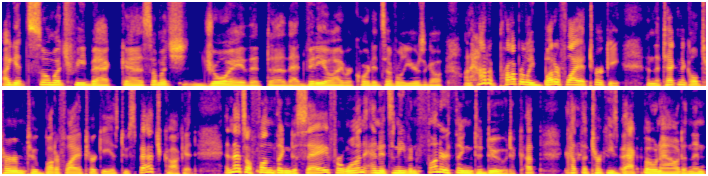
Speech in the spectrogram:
I get so much feedback, uh, so much joy that uh, that video I recorded several years ago on how to properly butterfly a turkey, and the technical term to butterfly a turkey is to spatchcock it, and that's a fun thing to say for one, and it's an even funner thing to do to cut cut the turkey's backbone out and then,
